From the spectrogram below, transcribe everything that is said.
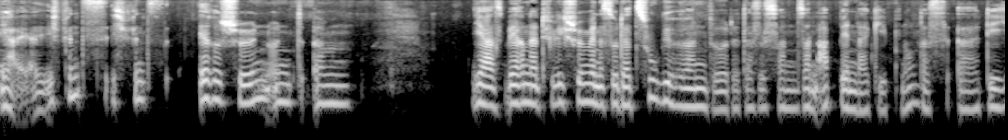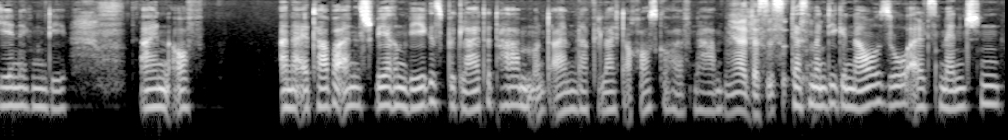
Ja, ich finde es ich find's irre schön und ähm, ja, es wäre natürlich schön, wenn es so dazugehören würde, dass es so einen, so einen Abbinder gibt, ne? dass äh, diejenigen, die einen auf einer Etappe eines schweren Weges begleitet haben und einem da vielleicht auch rausgeholfen haben. Ja, das ist, dass man die genauso als Menschen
